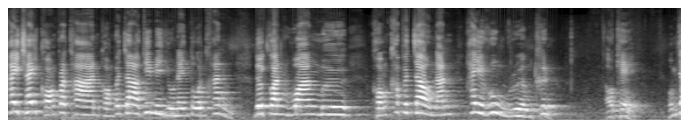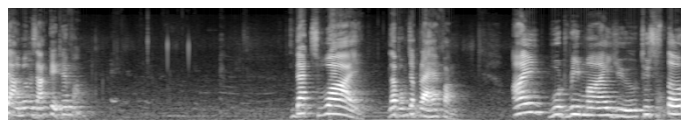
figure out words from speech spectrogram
ให้ใช้ของประทานของพระเจ้าที่มีอยู่ในตัวท่าน โดยการวางมือของข้าพเจ้านั้นให้รุ่งเรืองขึ้นโอเค ผมจะอ่านเป็นภาษาอังกฤษให้ฟัง That's why แล้วผมจะแปลให้ฟัง I would remind you to stir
